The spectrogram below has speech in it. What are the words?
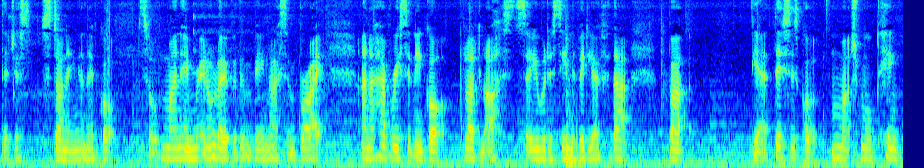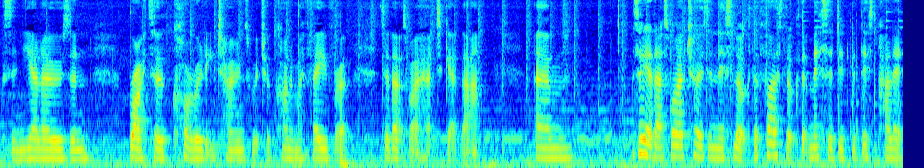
they're just stunning and they've got sort of my name written all over them being nice and bright. And I have recently got Bloodlust so you would have seen the video for that. But yeah this has got much more pinks and yellows and brighter corally tones which are kind of my favourite. So that's why I had to get that. Um, so yeah that's why I've chosen this look. The first look that Missa did with this palette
